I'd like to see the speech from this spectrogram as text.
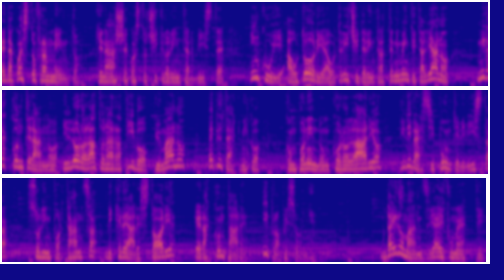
È da questo frammento che nasce questo ciclo di interviste, in cui autori e autrici dell'intrattenimento italiano mi racconteranno il loro lato narrativo più umano e più tecnico, componendo un corollario di diversi punti di vista sull'importanza di creare storie e raccontare i propri sogni. Dai romanzi ai fumetti,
